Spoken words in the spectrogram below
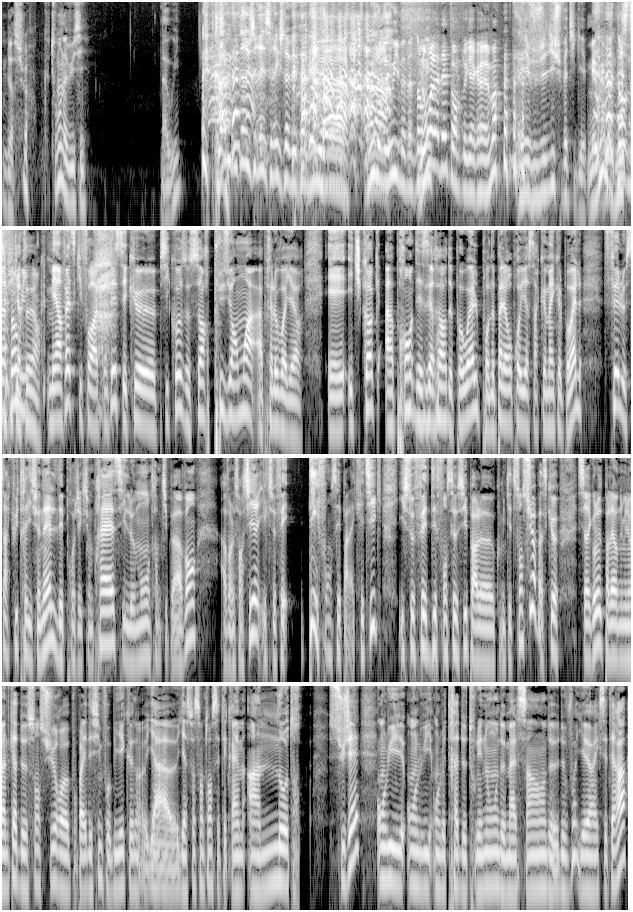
Bien sûr. Que tout le monde a vu ici. Bah oui. ah oui, putain, c'est vrai, c'est vrai que je l'avais pas vu. euh. Oui, non, mais oui, mais maintenant. Non oui. la détente, le gars, quand même. hein. Et je vous ai dit, je suis fatigué. Mais oui, maintenant, maintenant oui. Mystificateur. Mais en fait, ce qu'il faut raconter, c'est que Psychose sort plusieurs mois après Le Voyeur. Et Hitchcock apprend des erreurs de Powell pour ne pas les reproduire. C'est-à-dire que Michael Powell fait le circuit traditionnel des projections presse, il le montre un petit peu avant, avant de le sortir, il se fait défoncer par la critique, il se fait défoncer aussi par le comité de censure, parce que c'est rigolo de parler en 2024 de censure euh, pour parler des films, faut oublier que euh, il y a, euh, il y a 60 ans, c'était quand même un autre sujet. On lui, on lui, on le traite de tous les noms, de malsain, de, de voyeur, etc.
